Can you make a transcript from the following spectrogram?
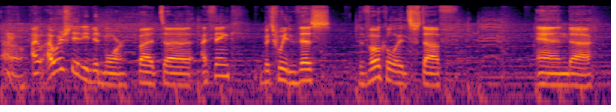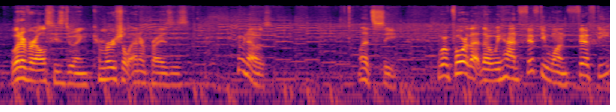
I don't know. I, I wish that he did more, but uh, I think between this, the Vocaloid stuff, and uh, whatever else he's doing, commercial enterprises, who knows? Let's see. Before that, though, we had 5150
